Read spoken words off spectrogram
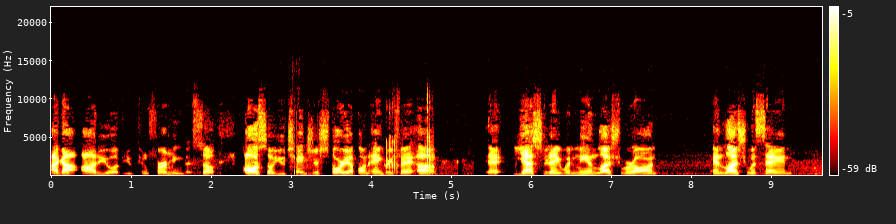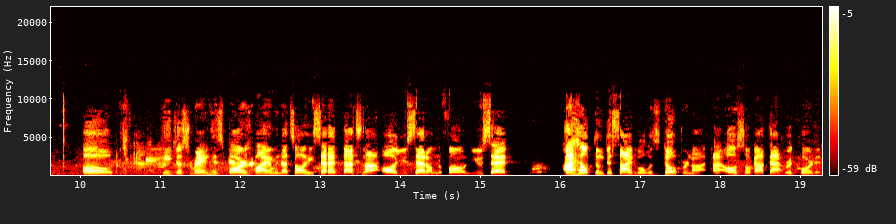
I got audio of you confirming this. So also you changed your story up on Angry Fan. Uh, eh, yesterday when me and Lush were on, and Lush was saying, "Oh, he just ran his bars by him, and that's all he said." That's not all you said on the phone. You said, "I helped him decide what was dope or not." I also got that recorded.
